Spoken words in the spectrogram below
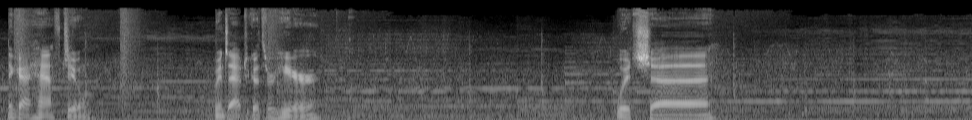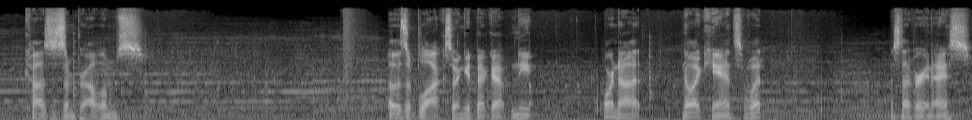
I think I have to. Which means I have to go through here. Which, uh... Causes some problems. Oh, there's a block so I can get back up. Neat. Or not. No, I can't. What? That's not very nice.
